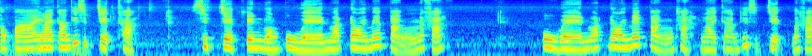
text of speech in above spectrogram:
ต่อไปรายการที่ 17 ค่ะ 17 เป็นหลวงปู่แหวนวัดดอยแม่ปังนะคะ ปู่แหวนวัดดอยแม่ปังค่ะ รายการที่ 17 นะคะ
